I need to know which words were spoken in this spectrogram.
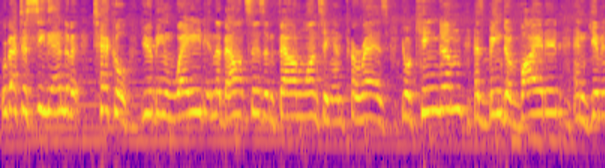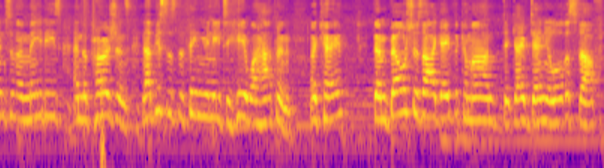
We're about to see the end of it. Tekel, you're being weighed in the balances and found wanting. And Peres, your kingdom has been divided and given to the Medes and the Persians. Now, this is the thing you need to hear what happened, okay? Then Belshazzar gave the command, gave Daniel all the stuff.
